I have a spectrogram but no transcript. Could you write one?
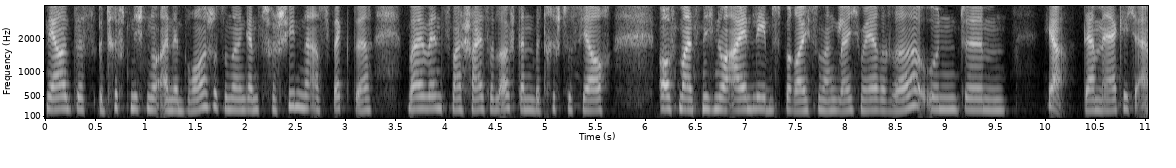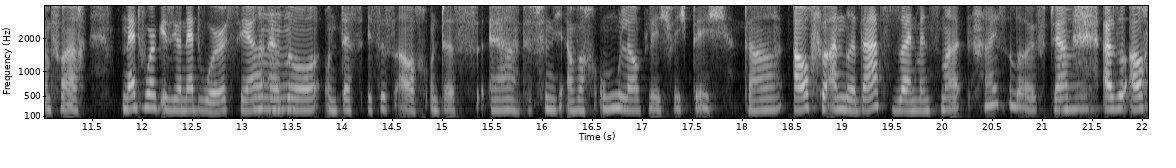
Ja, und das betrifft nicht nur eine Branche, sondern ganz verschiedene Aspekte. Weil wenn es mal scheiße läuft, dann betrifft es ja auch oftmals nicht nur einen Lebensbereich, sondern gleich mehrere. Und ähm, ja, da merke ich einfach, Network is your net worth, ja. Also, und das ist es auch. Und das, ja, das finde ich einfach unglaublich wichtig, da auch für andere da zu sein, wenn es mal scheiße läuft, ja. Also auch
